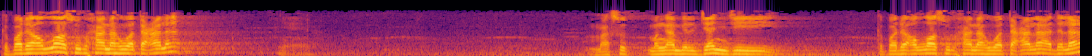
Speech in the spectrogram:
kepada Allah Subhanahu wa taala maksud mengambil janji kepada Allah Subhanahu wa taala adalah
